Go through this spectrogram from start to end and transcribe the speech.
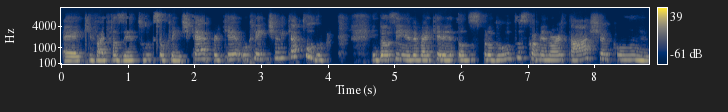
é, que vai fazer tudo que seu cliente quer, porque o cliente ele quer tudo. Então, assim, ele vai querer todos os produtos com a menor taxa, com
